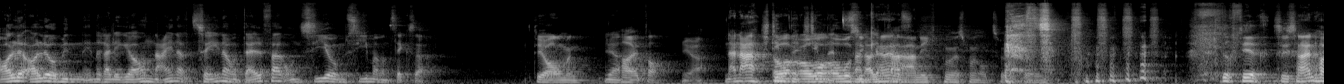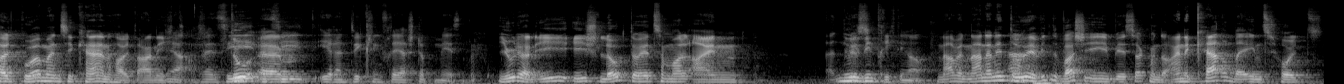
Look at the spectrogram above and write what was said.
Alle, alle haben in, in Religion 9er, 10er und 11er und sie um 7er und 6er. Die Armen. Ja. Heiter. Ja. Nein, nein, stimmt aber nicht, stimmt aber, nicht. aber sie können brav. auch nicht, muss man dazu sagen. Durch vier. sie sind halt Burmen, sie können halt auch nicht. Ja, wenn sie, Du, wenn ähm, sie ihre Entwicklung früher stoppen müssen. Julian, ich, ich schlag da jetzt einmal ein. Das- Windrichtung an. Nein, nein, nein, nicht Ah. drüber. Wie, weißt, du, ich, wie sagt man da? Eine Kerbe ins Holz.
